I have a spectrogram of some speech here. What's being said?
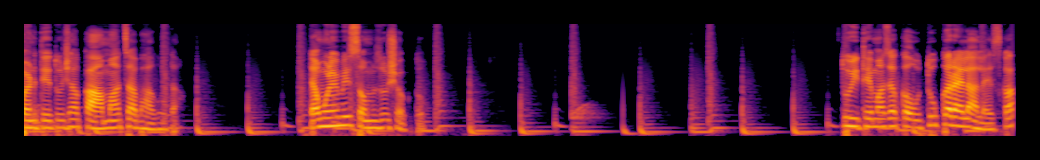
पण ते तुझ्या कामाचा भाग होता. त्यामुळे मी समजू शकतो. तू इथे माझं कौतुक करायला आलायस का?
